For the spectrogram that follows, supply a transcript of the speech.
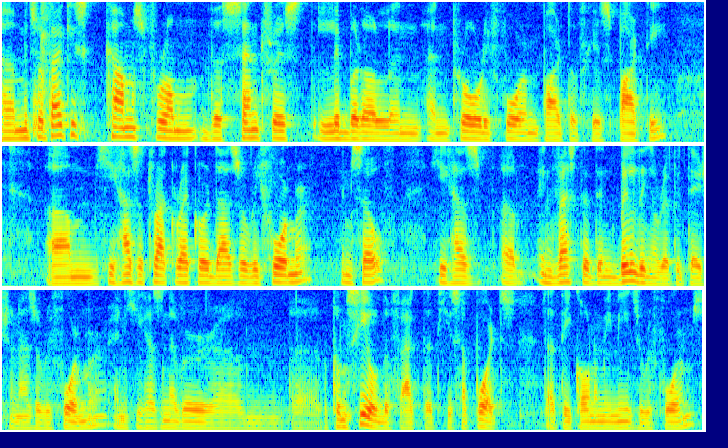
Uh, Mitsotakis comes from the centrist, liberal, and, and pro reform part of his party. Um, he has a track record as a reformer himself. He has uh, invested in building a reputation as a reformer, and he has never um, uh, concealed the fact that he supports that the economy needs reforms.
